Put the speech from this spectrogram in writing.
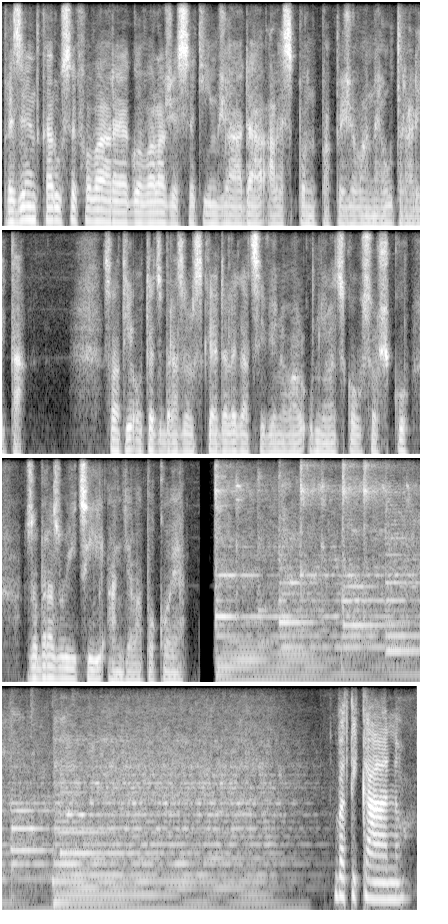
Prezidentka Rusefová reagovala, že se tím žádá alespoň papežova neutralita. Svatý otec brazilské delegaci věnoval uměleckou sošku zobrazující anděla pokoje. Vatikán.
